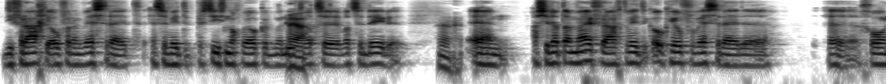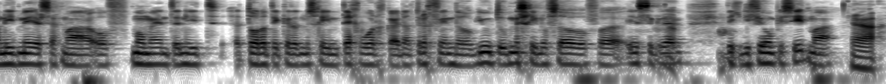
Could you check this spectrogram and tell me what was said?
die vraag je over een wedstrijd. En ze weten precies nog welke minuut Ja. wat, ze, wat ze deden. Ja. En als je dat aan mij vraagt, weet ik ook heel veel wedstrijden eh, gewoon niet meer, zeg maar. Of momenten niet. eh, totdat ik het misschien tegenwoordig kan je dan terugvinden op YouTube misschien of zo. Of eh, Instagram. Dat je die filmpjes ziet. Maar Ja,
